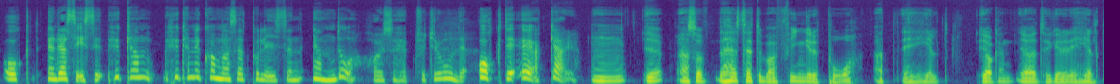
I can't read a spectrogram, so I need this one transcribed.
och en rasist. Hur kan, hur kan det komma sig att polisen ändå har så högt förtroende? Och det ökar. Mm, ja, alltså, det här sätter bara fingret på att det är helt... Jag, kan, jag tycker det är helt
